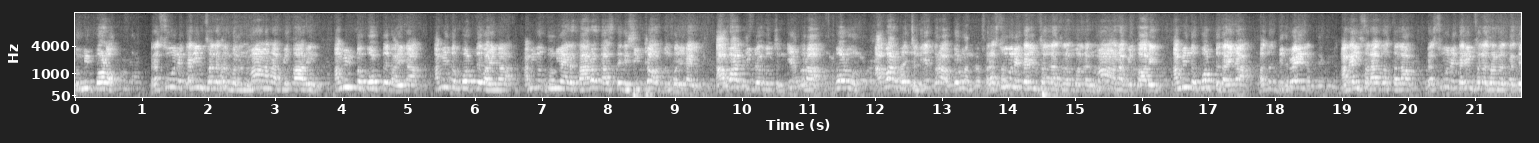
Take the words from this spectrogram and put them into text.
তুমি পড়ো। রাসূল করিম সাল্লাল্লাহু আলাইহি আমি তো পড়তে পারি না, আমি তো পড়তে পারি না, আমি তো দুনিয়ার কারও কাছ থেকে শিক্ষা অর্জন করি নাই। আবার বলছেন, ইকরা, পড়ুন। আবার বলছেন, ইকরা, পড়ুন। রাসূল করিম সাল্লাল্লাহু আলাইহি ওয়াসাল্লাম বললেন, মা আনা আমি তো পড়তে জানি না। হযরত আলাইহিস সালাতু ওয়াস সালাম রাসূল করিম সাল্লাল্লাহু আলাইহি ওয়াসাল্লামের কাছে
